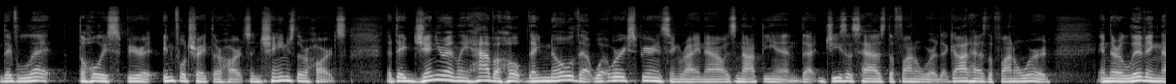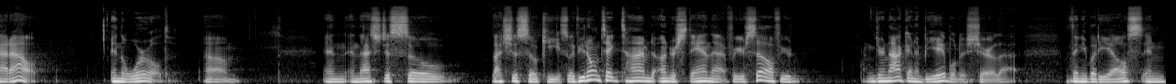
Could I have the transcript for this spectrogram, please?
they've let the Holy Spirit infiltrate their hearts and change their hearts, that they genuinely have a hope. They know that what we're experiencing right now is not the end, that Jesus has the final word, that God has the final word, and they're living that out in the world. Um, and, and that's just so that's just so key. So if you don't take time to understand that for yourself, you're you're not going to be able to share that with anybody else, and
